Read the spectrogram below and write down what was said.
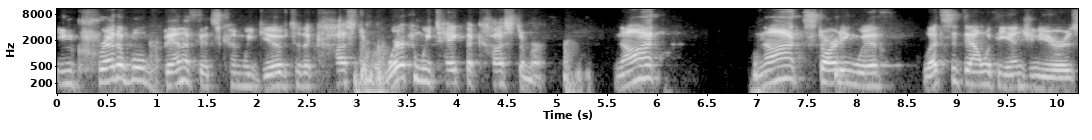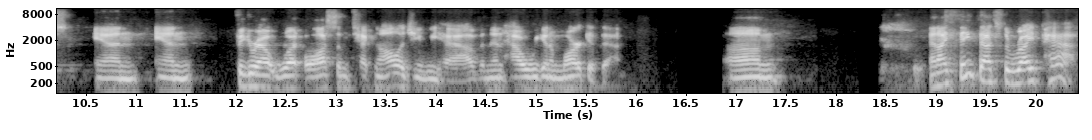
incredible benefits can we give to the customer? Where can we take the customer? Not, not starting with let's sit down with the engineers and and figure out what awesome technology we have and then how are we going to market that Um, and I think that's the right path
